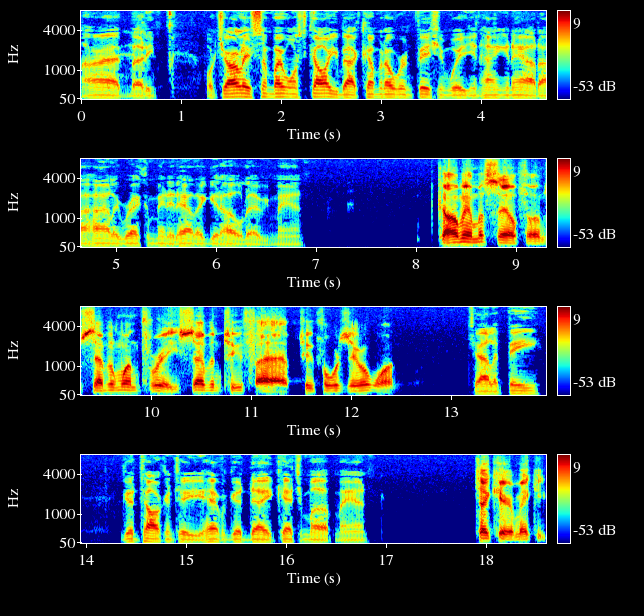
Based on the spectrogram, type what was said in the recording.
All right, buddy. Well, Charlie, if somebody wants to call you about coming over and fishing with you and hanging out, I highly recommend it. How they get a hold of you, man. Call me on my cell phone, 713-725-2401. Charlie P. Good talking to you. Have a good day. Catch 'em up, man. Take care, Mickey.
